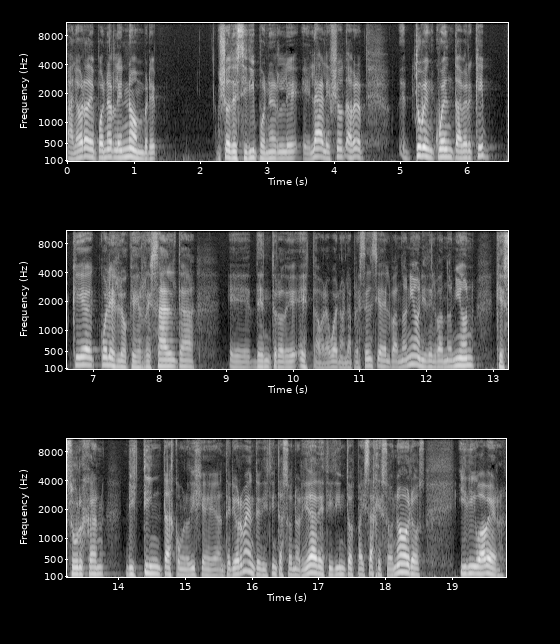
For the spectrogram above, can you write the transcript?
a la hora de ponerle nombre, yo decidí ponerle el Aleph. Yo, a ver, tuve en cuenta, a ver, ¿qué, qué, cuál es lo que resalta eh, dentro de esta obra. Bueno, la presencia del bandoneón y del bandoneón que surjan distintas, como lo dije anteriormente, distintas sonoridades, distintos paisajes sonoros. Y digo, a ver,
